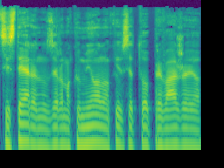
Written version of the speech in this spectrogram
cistern oziroma kamionov, ki vse to prevažajo.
